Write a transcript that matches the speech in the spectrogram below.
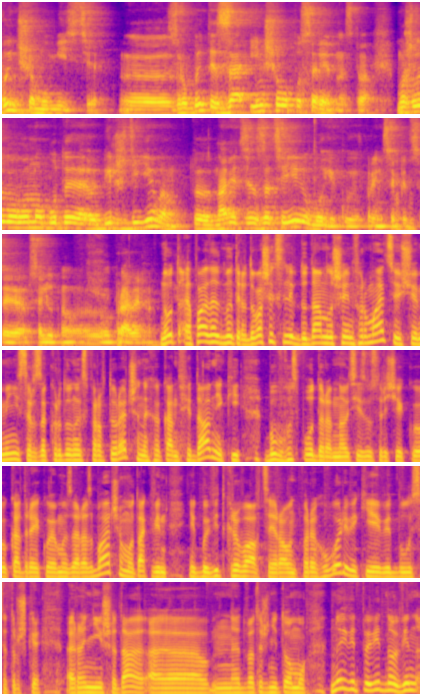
в іншому місці е, зробити за іншого посередництва. Можливо, воно буде більш дієвим. То навіть за цією логікою, в принципі, це абсолютно е, правильно. Ну от, пане Дмитре, до ваших слів додам лише інформацію, що міністр закордонних справ Туреччини Хакан Фідан, який був господарем на цій зустрічі, кадри якої ми зараз бачимо, так він якби відкривав цей раунд переговорів, які відбулися трошки раніше, да, е, два тижні тому. Ну і відповідно він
